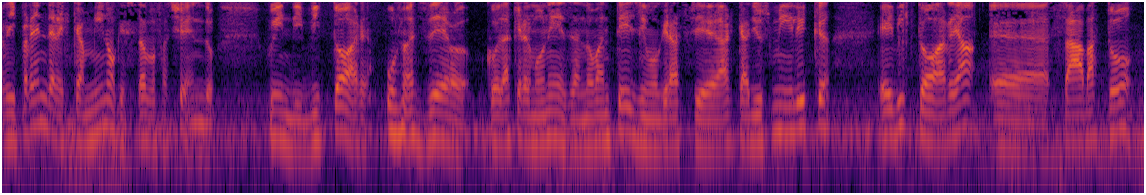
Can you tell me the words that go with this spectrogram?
riprendere il cammino che stava facendo. Quindi vittoria 1-0 con la Cremonese al novantesimo grazie a Arcadius Milik e vittoria eh, sabato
